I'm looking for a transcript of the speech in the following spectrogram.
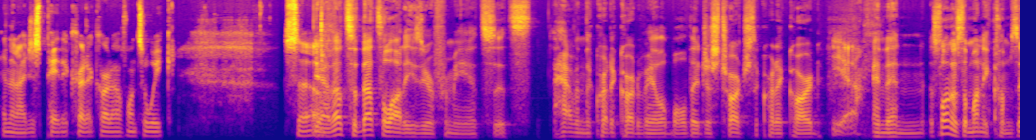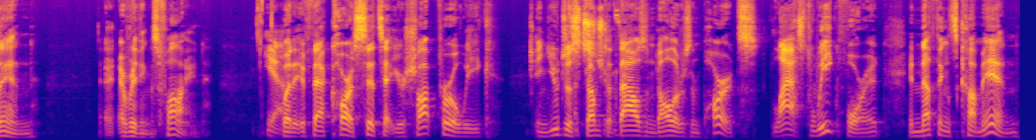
and then I just pay the credit card off once a week. So Yeah, that's that's a lot easier for me. It's it's having the credit card available. They just charge the credit card, yeah, and then as long as the money comes in, everything's fine. yeah. But if that car sits at your shop for a week and you just That's dumped a thousand dollars in parts last week for it and nothing's come in,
